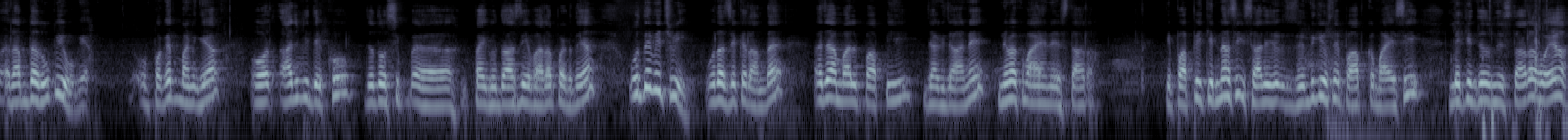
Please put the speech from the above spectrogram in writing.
ਰੱਬ ਦਾ ਰੂਪ ਹੀ ਹੋ ਗਿਆ। ਉਹ ਭਗਤ ਬਣ ਗਿਆ। ਔਰ ਅੱਜ ਵੀ ਦੇਖੋ, ਜਦੋਂ ਅਸੀਂ ਭਾਈ ਗੁਰਦਾਸ ਦੀ ਵਾਰਾ ਪੜ੍ਹਦੇ ਆ ਉਹਦੇ ਵਿੱਚ ਵੀ ਉਹਦਾ ਜ਼ਿਕਰ ਆਂਦਾ ਹੈ, ਅਜਾ ਮਲ ਪਾਪੀ ਜਗ ਜਾਣੇ, ਨਿਮਕ ਮਾਏ ਨੇ ਇਸਤਾਰਾ ਕਿ ਪਾਪੀ ਕਿੰਨਾ ਸੀ, ਸਾਰੀ ਜ਼ਿੰਦਗੀ ਉਸਨੇ ਪਾਪ ਕਮਾਏ ਸੀ, ਲੇਕਿਨ ਜਦੋਂ ਨਿਸਤਾਰਾ ਹੋਇਆ,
